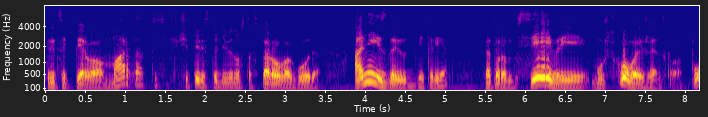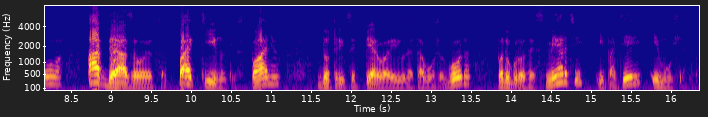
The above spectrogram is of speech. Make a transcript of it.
31 марта 1492 года они издают декрет, которым все евреи мужского и женского пола обязываются покинуть Испанию до 31 июля того же года под угрозой смерти и потери имущества.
